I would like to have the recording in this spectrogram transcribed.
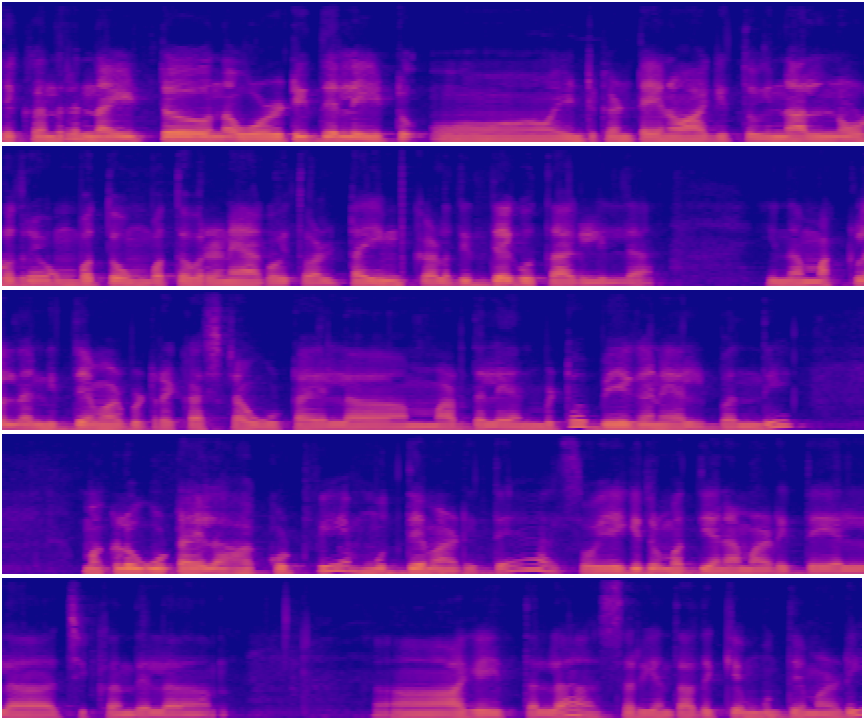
ಯಾಕಂದರೆ ನೈಟ್ ನಾವು ಹೊರಟಿದ್ದೆ ಲೇಟು ಎಂಟು ಗಂಟೆ ಏನೋ ಆಗಿತ್ತು. ಇನ್ನು ಅಲ್ಲಿ ನೋಡಿದ್ರೆ ಒಂಬತ್ತು, ಒಂಬತ್ತುವರೆನೇ ಆಗೋಯ್ತು. ಅಲ್ಲಿ ಟೈಮ್ ಕಳೆದಿದ್ದೇ ಗೊತ್ತಾಗಲಿಲ್ಲ. ಇನ್ನು ಮಕ್ಕಳೆಲ್ಲ ನಿದ್ದೆ ಮಾಡಿಬಿಟ್ರೆ ಕಷ್ಟ, ಊಟ ಎಲ್ಲ ಮಾಡ್ದಲೆ ಅಂದ್ಬಿಟ್ಟು ಬೇಗನೆ ಅಲ್ಲಿ ಬಂದು ಮಕ್ಕಳು ಊಟ ಎಲ್ಲ ಹಾಕ್ಕೊಟ್ವಿ, ಮುದ್ದೆ ಮಾಡಿದ್ದೆ. ಸೊ ಹೇಗಿದ್ರು ಮಧ್ಯಾಹ್ನ ಮಾಡಿದ್ದೆ, ಎಲ್ಲ ಚಿಕ್ಕಂದೆಲ್ಲ ಹಾಗೆ ಇತ್ತಲ್ಲ, ಸರಿ ಅಂತ ಅದಕ್ಕೆ ಮುದ್ದೆ ಮಾಡಿ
